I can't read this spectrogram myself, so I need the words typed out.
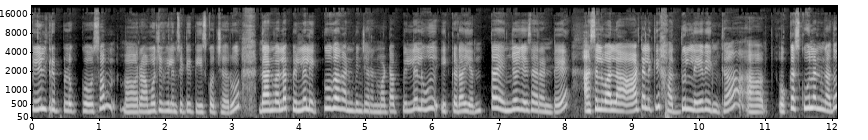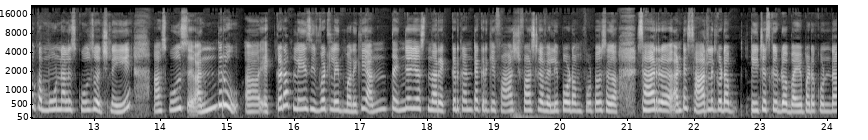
ఫీల్డ్ ట్రిప్ కోసం రామోజీ ఫిలిం సిటీ తీసుకొచ్చారు. దానివల్ల పిల్లలు ఎక్కువగా కనిపించారనమాట పిల్లలు ఇక్కడ ఎంత ఎంజాయ్ చేశారంటే అసలు వాళ్ళ ఆటలకి హద్దులు లేవు ఇంకా. ఒక్క స్కూల్ అని కాదు ఒక మూడు నాలుగు స్కూల్స్ వచ్చినాయి. ఆ స్కూల్స్ అందరూ ఎవరు ఎక్కడ ప్లేస్ ఇవ్వట్లేదు మనకి. అంత ఎంజాయ్ చేస్తున్నారు. ఎక్కడికంటే అక్కడికి ఫాస్ట్ ఫాస్ట్గా వెళ్ళిపోవడం ఫొటోస్ సార్ అంటే సార్లకు కూడా టీచర్స్కి కూడా భయపడకుండా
